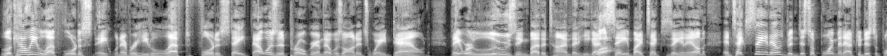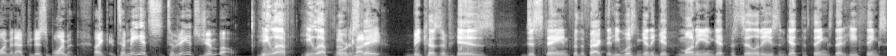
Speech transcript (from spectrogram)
Look how he left Florida State whenever he left Florida State. That was a program that was on its way down. They were losing by the time that he got Well- saved by Texas A&M, and Texas A&M has been disappointment after disappointment after disappointment. Like to me, it's to me it's Jimbo. He left. He left Florida. State because of his disdain for the fact that he wasn't going to get money and get facilities and get the things that he thinks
